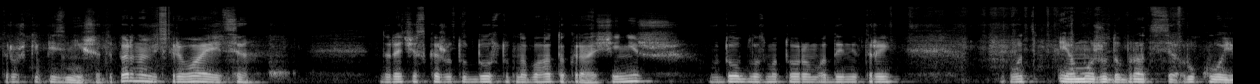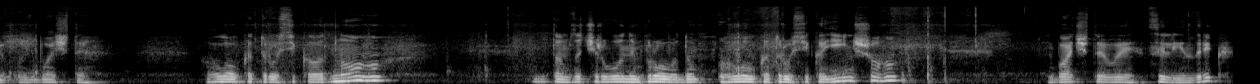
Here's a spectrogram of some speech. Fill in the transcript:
трошки пізніше. Тепер нам відкривається. До речі, скажу, тут доступ набагато кращий, ніж в добло з мотором 1.3. От я можу добратися рукою. Ось бачите, головка тросика одного. Там за червоним проводом головка тросика іншого. Бачите ви циліндрик.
